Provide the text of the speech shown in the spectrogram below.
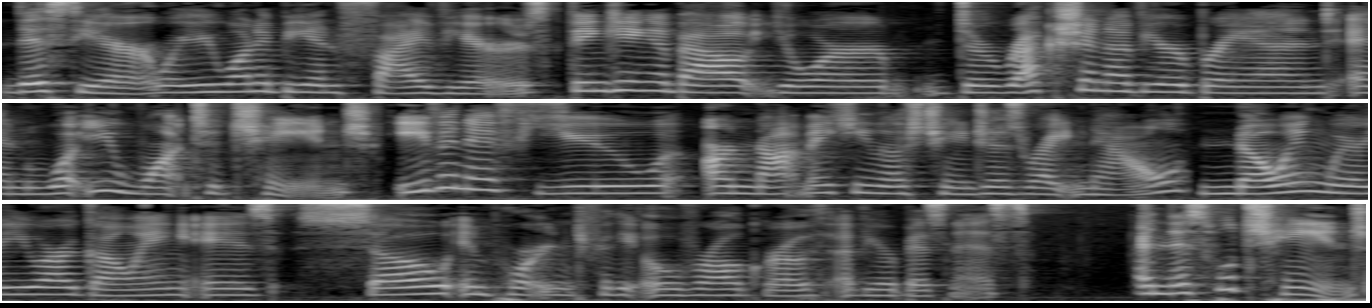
this year, where you want to be in five years, thinking about your direction of your brand and what you want to change. Even if you are not making those changes right now, knowing where you are going is so important for the overall growth of your business. And this will change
